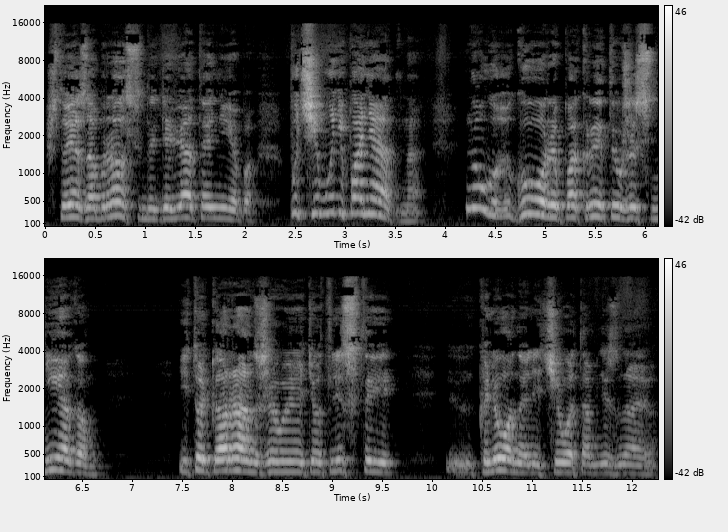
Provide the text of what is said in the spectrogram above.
что я забрался на девятое небо. Почему, непонятно. Ну, горы покрыты уже снегом, и только оранжевые эти вот листы клена или чего там, не знаю.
